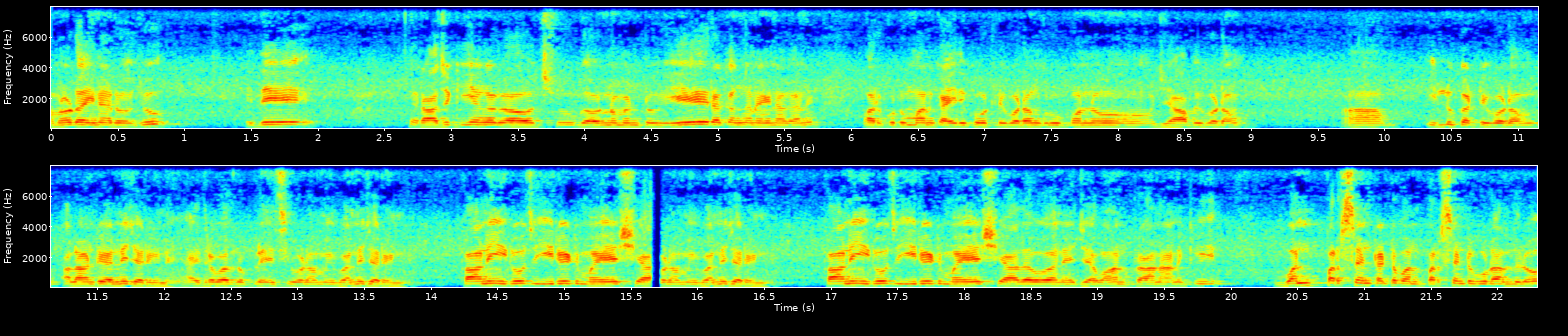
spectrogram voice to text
అమరుడు అయిన రోజు ఇదే రాజకీయంగా కావచ్చు గవర్నమెంట్ ఏ రకంగానైనా కానీ వారి కుటుంబానికి ఐదు కోట్లు ఇవ్వడం గ్రూప్ వన్ జాబ్ ఇవ్వడం ఇల్లు కట్టివ్వడం అలాంటివన్నీ జరిగినాయి. హైదరాబాద్లో ప్లేస్ ఇవ్వడం ఇవన్నీ జరిగినాయి. కానీ ఈరోజు ఈరేటి మహేష్ యాదవ్ ఇవన్నీ జరిగింది. కానీ ఈరోజు ఈరేటి మహేష్ యాదవ్ అనే జవాన్ ప్రాణానికి వన్ పర్సెంట్ అంటే వన్ పర్సెంట్ కూడా అందులో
